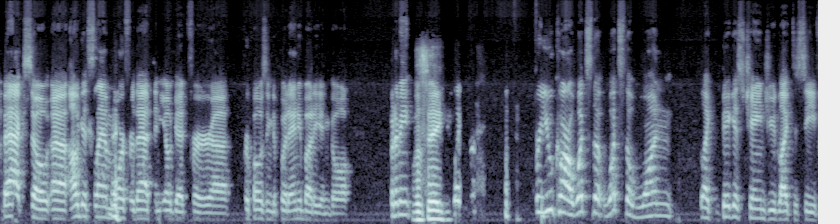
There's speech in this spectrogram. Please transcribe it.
the back, so uh, I'll get slammed more for that than you'll get for uh, proposing to put anybody in goal. But I mean, we'll see. Like, for you, Carl, what's the what's the one like biggest change you'd like to see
